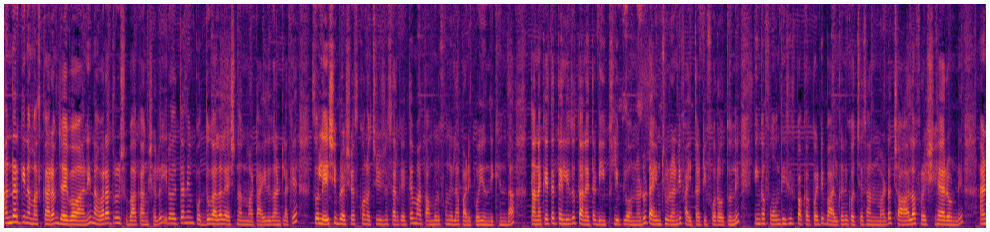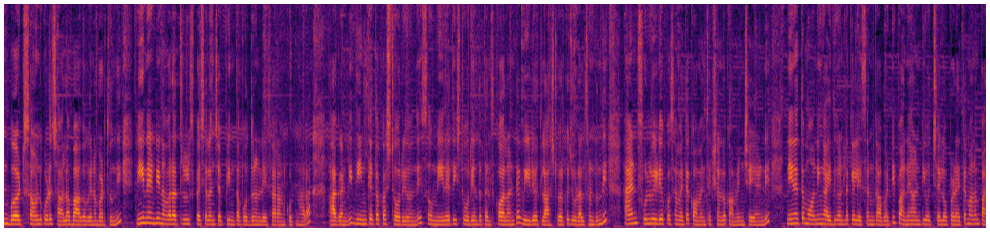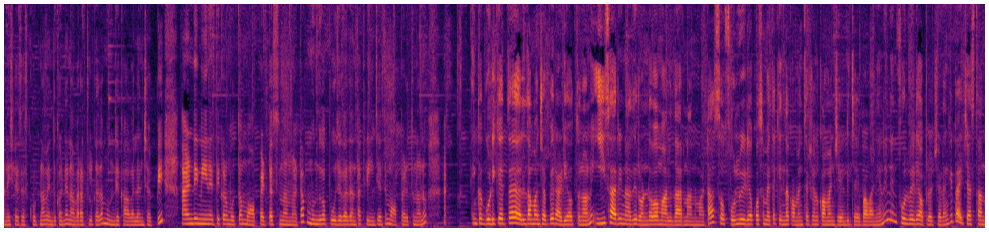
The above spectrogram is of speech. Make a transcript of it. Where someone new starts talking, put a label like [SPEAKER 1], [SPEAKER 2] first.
[SPEAKER 1] అందరికీ నమస్కారం. జై భవాని. నవరాత్రుల శుభాకాంక్షలు. ఈరోజైతే నేను పొద్దుగాల లేచిన అనమాట ఐదు గంటలకే. సో లేచి బ్రష్ చేసుకొని వచ్చి చూసేసరికి అయితే మా తమ్ముడు ఫోన్ ఇలా పడిపోయి ఉంది కింద. తనకైతే తెలీదు. తనైతే డీప్ స్లీప్లో ఉన్నాడు. టైం చూడండి ఫైవ్ థర్టీ ఫోర్ అవుతుంది. ఇంకా ఫోన్ తీసేసి పక్కకు పెట్టి బాల్కనీకి వచ్చేసాను అనమాట చాలా ఫ్రెష్ హెయిర్ ఉండే. అండ్ బర్డ్ సౌండ్ కూడా చాలా బాగా వినబడుతుంది. నేనేంటి నవరాత్రులు స్పెషల్ అని చెప్పి ఇంత పొద్దున లేసారనుకుంటున్నారా? ఆగండి. దీనికైతే ఒక స్టోరీ ఉంది. సో మీరైతే ఈ స్టోరీ అంతా తెలుసుకోవాలంటే వీడియో లాస్ట్ వరకు చూడాల్సి ఉంటుంది. అండ్ ఫుల్ వీడియో కోసం అయితే కామెంట్ సెక్షన్లో కామెంట్ చేయండి. నేనైతే మార్నింగ్ ఐదు గంటలకే లేసాను కాబట్టి పని ఆంటీ వచ్చే లోపలైతే మనం పని చేసేసుకుంటున్నాం. ఎందుకంటే నవరాత్రులు కదా ముందే కావాలని చెప్పి. అండ్ నేనైతే ఇక్కడ మొత్తం మాప్ పెట్టేస్తున్నాను అనమాట ముందుగా పూజ గదంతా క్లీన్ చేసి మాప్ పెడుతున్నాను. ఇంకా గుడికి అయితే వెళ్దామని చెప్పి రెడీ అవుతున్నాను. ఈసారి నాది రెండవ మాలధారణ అనమాట సో ఫుల్ వీడియో కోసం అయితే కింద కామెంట్ సెక్షన్లో కామెంట్ చేయండి. జై భవాని అని. నేను ఫుల్ వీడియో అప్లోడ్ చేయడానికి ట్రై చేస్తాను.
